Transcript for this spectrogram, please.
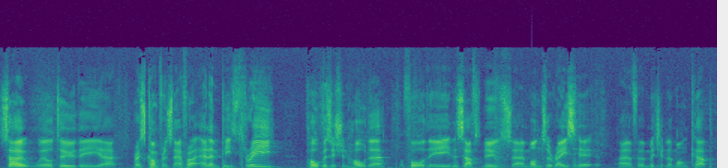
So we'll do the uh, press conference now for our LMP3 pole position holder for the this afternoon's uh, Monza race here uh, for Michelin Le Mans Cup.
